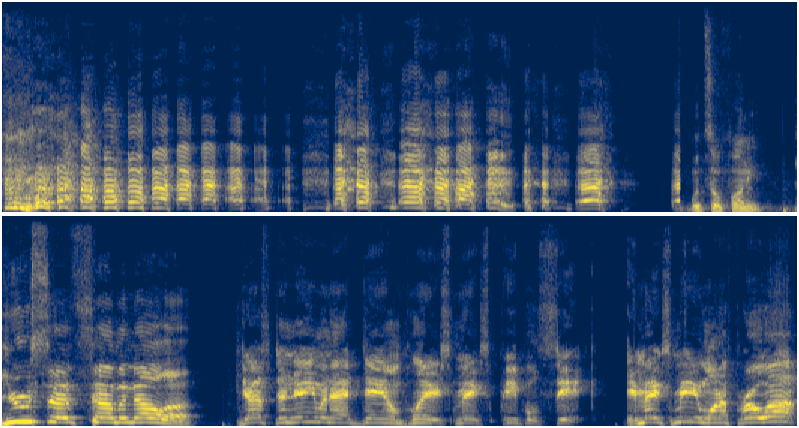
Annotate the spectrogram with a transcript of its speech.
What's so funny? You said salmonella! Just the name of that damn place makes people sick. It makes me want to throw up.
